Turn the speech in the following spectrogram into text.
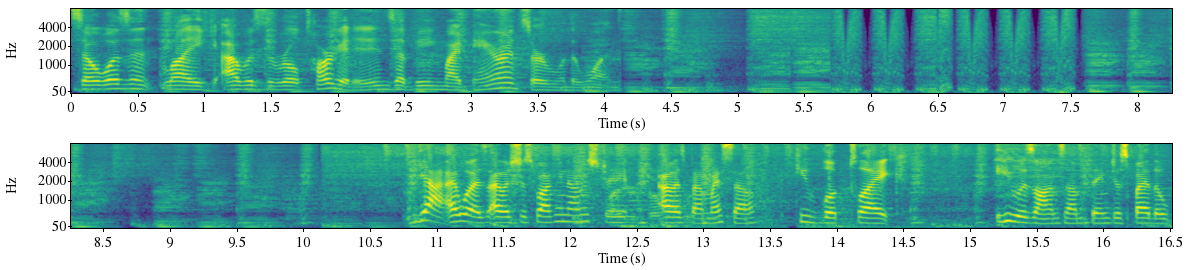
So it wasn't like I was the real target. It ends up being my parents are the ones. Yeah, I was. I was just walking down the street. I was by myself. He looked like he was on something just by the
